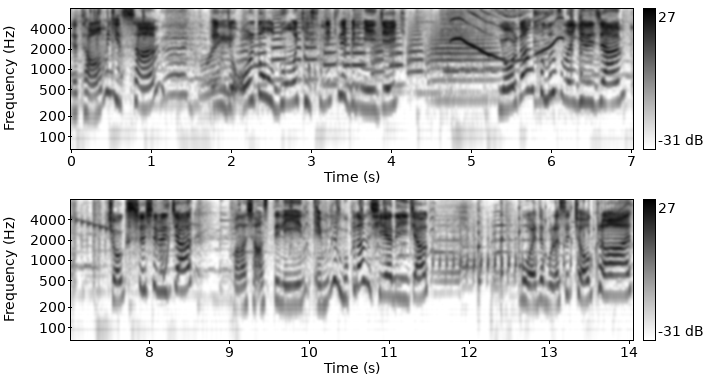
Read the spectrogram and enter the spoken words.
Yatağa mı gitsem? Andy orada olduğumu kesinlikle bilmeyecek. Yorgan kılıfına gireceğim. Çok şaşıracak. Bana şans dileyin. Eminim bu plan işe yarayacak. Bu arada burası çok rahat.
